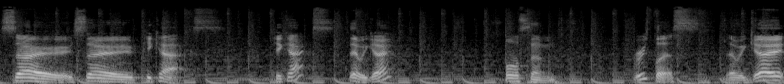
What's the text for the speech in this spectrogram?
So, so, pickaxe. Pickaxe? There we go. Awesome. Ruthless. There we go.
